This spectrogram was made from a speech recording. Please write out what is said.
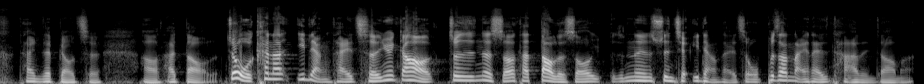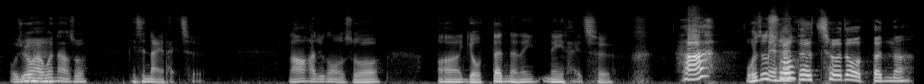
他已经在飙车。好，他到了。就我看到一两台车，因为刚好就是那时候他到的时候，那瞬间一两台车，我不知道哪一台是他的，你知道吗？我就还问他说：“嗯、你是哪一台车？”然后他就跟我说。呃，有灯的那那一台车，哈，我就说的车都有灯呢，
